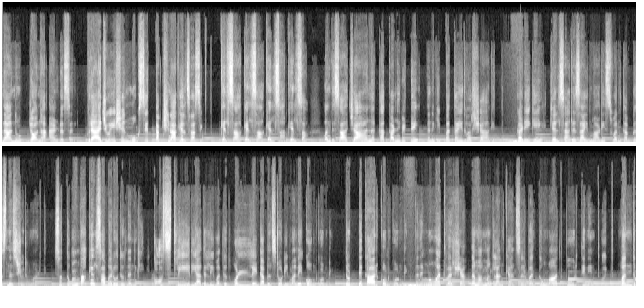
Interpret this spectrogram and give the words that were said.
ನಾನು ಡಾನಾ ಆಂಡರ್ಸನ್. ಗ್ರಾಜುಯೇಷನ್ ಮುಗಿಸಿದ ತಕ್ಷಣ ಕೆಲಸ ಸಿಕ್ತು. ಕೆಲಸ ಕೆಲಸ ಕೆಲಸ ಕೆಲಸ. ಒಂದ್ ದಿವಸ ಅಚಾನಕ್ ಕಣ್ಬಿಟ್ಟೆ ನನಗೆ ಇಪ್ಪತ್ತೈದು ವರ್ಷ ಆಗಿತ್ತು. ಕಡೆಗೆ ಕೆಲಸ ರಿಸೈನ್ ಮಾಡಿ ಸ್ವಂತ ಬಿಸ್ನೆಸ್ ಶುರು ಮಾಡಿದೆ. ಸೊ ತುಂಬಾ ಕೆಲಸ ಬರೋದು ನನಗೆ. ಕಾಸ್ಟ್ಲಿ ಏರಿಯಾದಲ್ಲಿ ಒಂದು ಒಳ್ಳೆ ಡಬಲ್ ಸ್ಟೋರಿ ಮನೆ ಕೊಂಡ್ಕೊಂಡೆ. ದೊಡ್ಡ ಕಾರ್ ಕೊಂಡ್ಕೊಂಡೆ. ನನಗೆ ಮೂವತ್ತು ವರ್ಷ. ನಮ್ಮ ಅಮ್ಮಗ್ ಲಂಗ್ ಕ್ಯಾನ್ಸರ್ ಬಂತು. ಮಾತ್ ಪೂರ್ತಿ ನಿಂತು ಹೋಯ್ತು ಒಂದು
